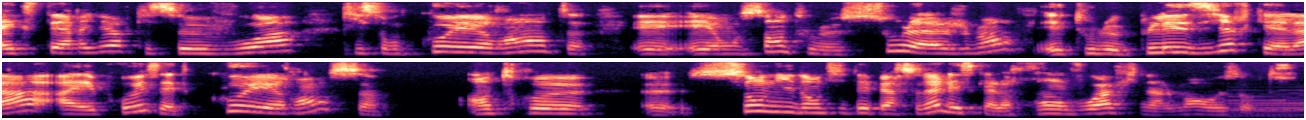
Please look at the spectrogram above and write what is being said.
extérieure qui se voit, qui sont cohérentes et, on sent tout le soulagement et tout le plaisir qu'elle a à éprouver cette cohérence entre son identité personnelle et ce qu'elle renvoie finalement aux autres.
